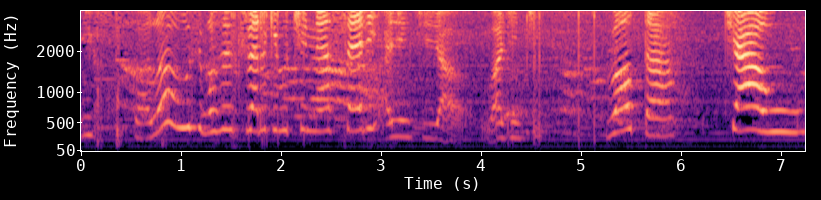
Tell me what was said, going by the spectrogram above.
e falou! Se vocês quiserem que continue a série, a gente já. A gente volta. Tchau!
